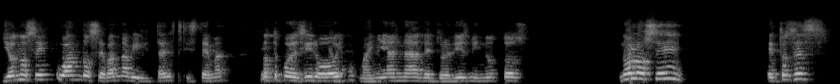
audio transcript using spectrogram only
Yo no sé cuándo se van a habilitar el sistema. No te puedo decir hoy, mañana, dentro de 10 minutos. No lo sé. Entonces,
